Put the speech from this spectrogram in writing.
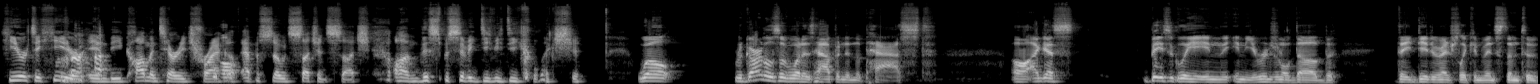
here to here in the commentary track Well- of episode such and such on this specific DVD collection. Well, regardless of what has happened in the past, oh, I guess basically in the, in the original dub, they did eventually convince them to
